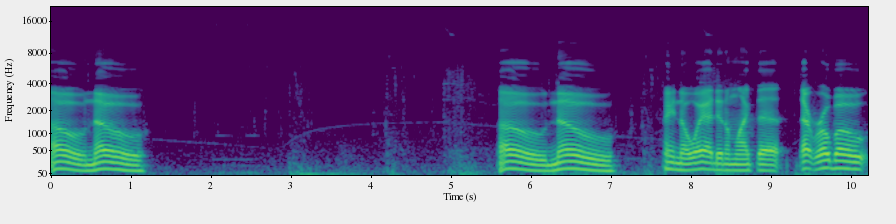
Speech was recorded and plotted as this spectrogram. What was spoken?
Oh no. Oh no. Ain't no way I did him like that. That Robo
